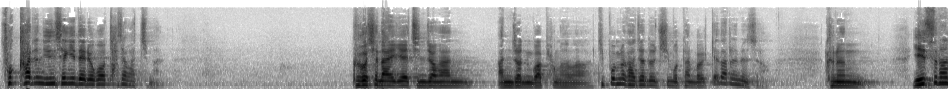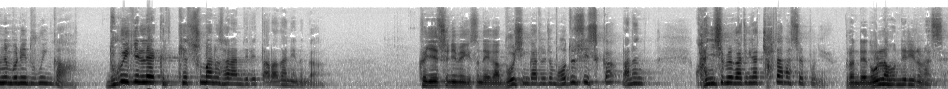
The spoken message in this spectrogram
속하는 인생이 되려고 찾아왔지만 그것이 나에게 진정한 안전과 평화와 기쁨을 가져두지 못한 걸 깨달으면서 그는 예수라는 분이 누구인가? 누구이길래 그렇게 수많은 사람들이 따라다니는가? 그 예수님에게서 내가 무엇인가를 좀 얻을 수 있을까? 라는 관심을 가지고 그냥 쳐다봤을 뿐이에요. 그런데 놀라운 일이 일어났어요.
